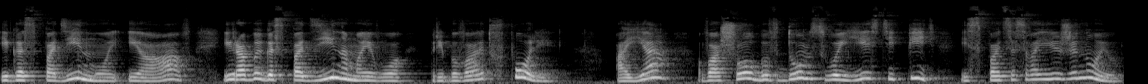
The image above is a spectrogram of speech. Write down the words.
и господин мой Иоав, и рабы господина моего пребывают в поле, а я вошел бы в дом свой есть и пить, и спать со своей женою.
